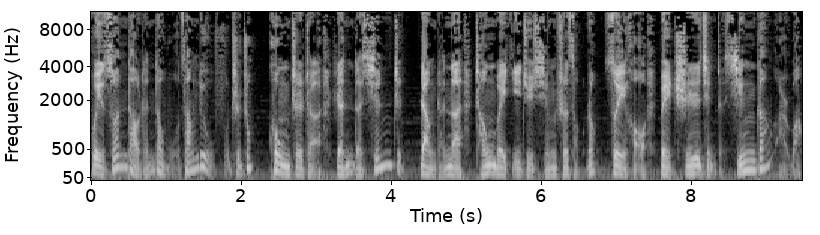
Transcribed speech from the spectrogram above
会钻到人的五脏六腑之中，控制着人的心智，让人呢成为一具行尸走肉，最后被吃进这心肝而亡。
